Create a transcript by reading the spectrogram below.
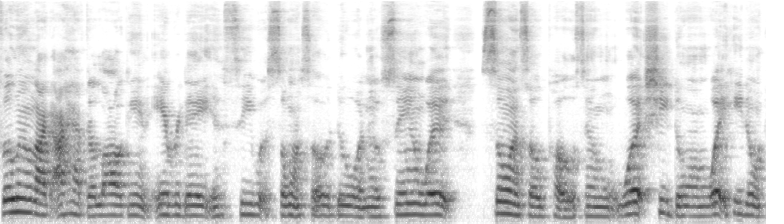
feeling like I have to log in every day and see what so and so doing or seeing what so and so posts and what she doing, what he doing.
